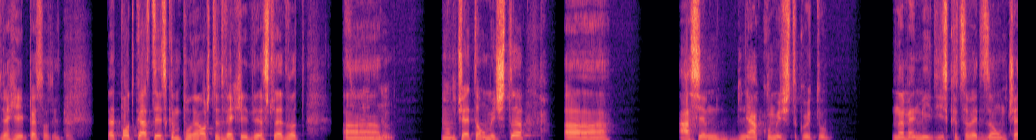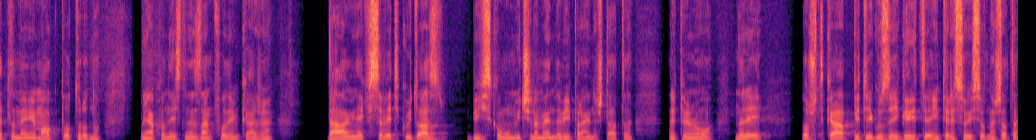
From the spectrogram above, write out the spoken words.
2500. След подкаста искам поне още 2000 да я следват. А, момчета, момичета, а, аз имам някои момичета, които на мен ми искат съвети за момчета, мен ми е малко по-трудно. Понякога наистина не знам какво да им кажа. Давам им някакви съвети, които аз бих искал момиче на мен да ми прави нещата. Нали, примерно, нали, точно така, питай го за игрите, интересуй се от нещата.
